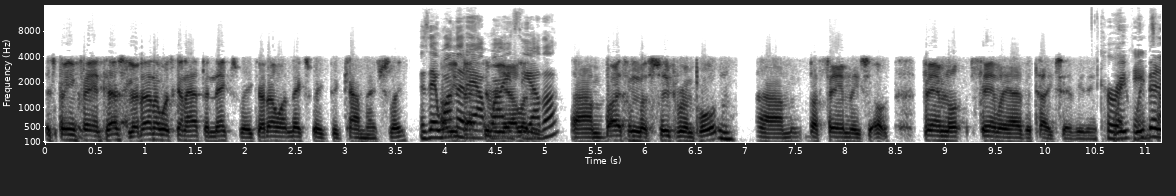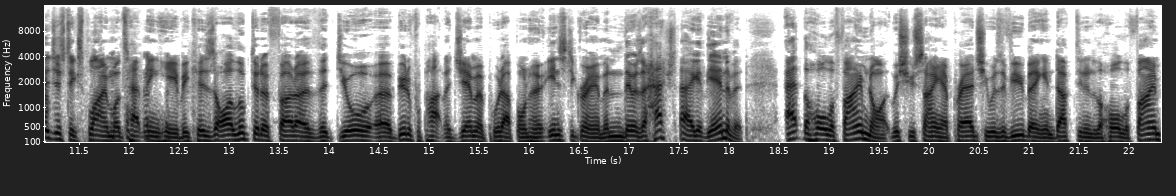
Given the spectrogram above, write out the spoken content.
it's been fantastic. I don't know what's going to happen next week. I don't want next week to come. Actually, Is there one I'll that outweighs the other? Um, both of them are super important. Um, but families, family, family overtakes everything. Correct. We, we better just explain what's happening here because I looked at a photo that your uh, beautiful partner Gemma put up on her Instagram, and there was a hashtag at the end of it at the Hall of Fame night, where she was saying how proud she was of you being inducted into the Hall of Fame,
